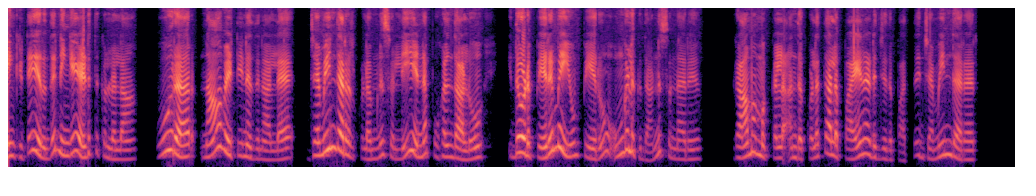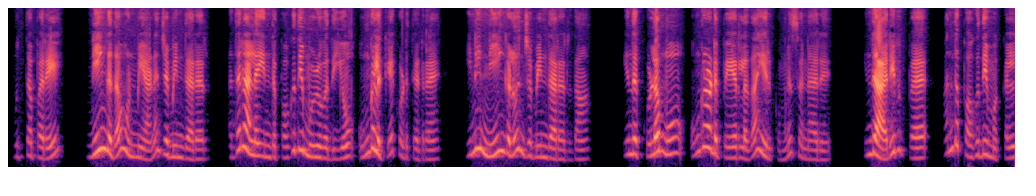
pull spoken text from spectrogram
என்கிட்ட இருந்து நீங்க எடுத்துக்கொள்ளலாம் ஊரார் நான் வெட்டினதுனால ஜமீன்தாரர் குளம்னு சொல்லி என்ன புகழ்ந்தாலும் இதோட பெருமையும் பேரும் உங்களுக்கு தான்னு சொன்னாரு. கிராம மக்கள் அந்த குளத்தால பயனடைஞ்சதை பார்த்து ஜமீன்தாரர், "முத்தப்பரே, நீங்க தான் உண்மையான ஜமீன்தாரர். அதனால இந்த பகுதி முழுவதையும் உங்களுக்கே கொடுத்துடுறேன். இனி நீங்களும் ஜமீன்தாரர் தான். இந்த குளமும் உங்களோட பெயர்ல தான் இருக்கும்னு" சொன்னாரு. இந்த அறிவிப்பை அந்த பகுதி மக்கள்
